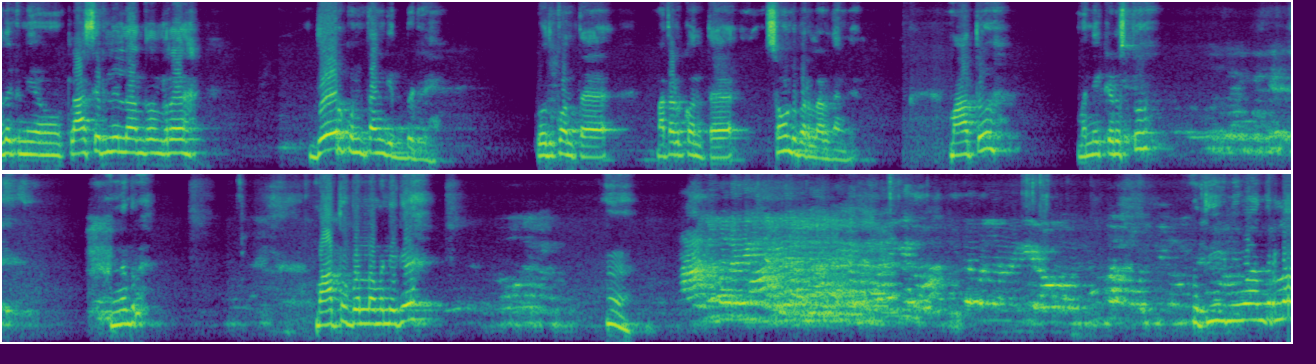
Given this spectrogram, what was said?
ಅದಕ್ಕೆ ನೀವು ಕ್ಲಾಸ್ ಇರಲಿಲ್ಲ ಅಂತಂದ್ರೆ ದೇವ್ರು ಕುಂತಂಗೆ ಇದ್ಬಿಡ್ರಿ ಓದ್ಕೊಂತ, ಮಾತಾಡ್ಕೊಂತ ಸೌಂಡ್ ಬರಲಾರ್ದಂಗೆ. ಮಾತು ಮನೆ ಕೆಡಿಸ್ತು. ಹಂಗಂದ್ರೆ ಮಾತು ಬಲ್ಲವನಿಗೆ? ಹ್ಞೂ ಮತ್ತು ಈಗ ನೀವ ಅಂದ್ರಲ್ಲ?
